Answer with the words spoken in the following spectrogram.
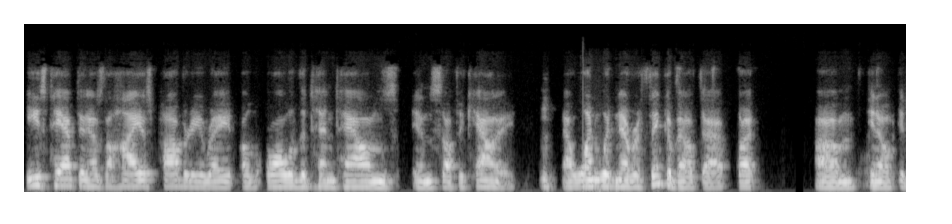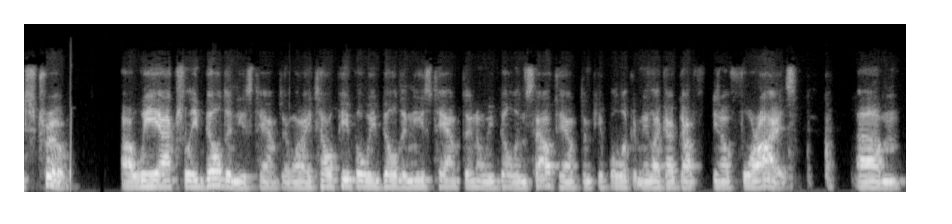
East Hampton has the highest poverty rate of all of the 10 towns in Suffolk County. Hmm. now, one would never think about that, but um, you know, it's true. We actually build in East Hampton. When I tell people we build in East Hampton and we build in Southampton, people look at me like I've got you know four eyes. Um,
